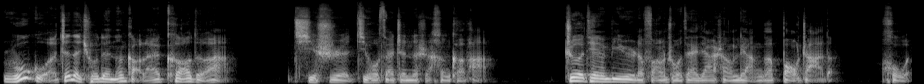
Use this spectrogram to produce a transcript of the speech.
如果真的球队能搞来克劳德啊，其实季后赛真的是很可怕，遮天蔽日的防守，再加上两个爆炸的后卫。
